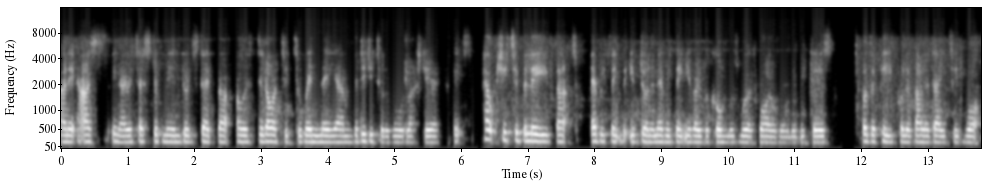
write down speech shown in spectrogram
and it has you know it has stood me in good stead. But I was delighted to win the um, the digital award last year. It helps you to believe that everything that you've done and everything you've overcome was worthwhile, really, because other people have validated what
